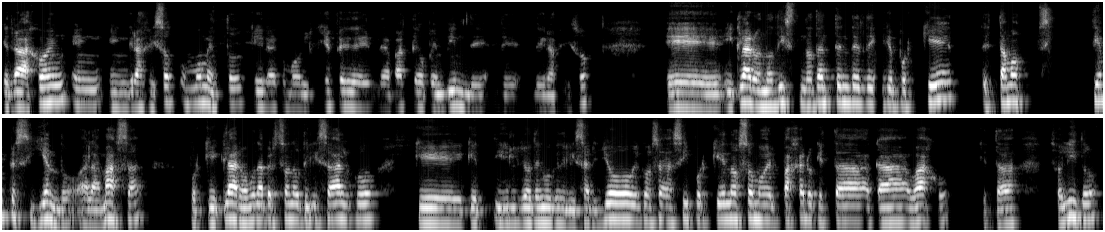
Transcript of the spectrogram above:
que trabajó en, en, en Graphisoft un momento, que era como el jefe de, de la parte OpenBeam de, de, de Graphisoft. Eh, y claro, nos, dice- nos da a entender de que por qué estamos siempre siguiendo a la masa, porque claro, una persona utiliza algo que, que y lo tengo que utilizar yo y cosas así, ¿por qué no somos el pájaro que está acá abajo, que está solito,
